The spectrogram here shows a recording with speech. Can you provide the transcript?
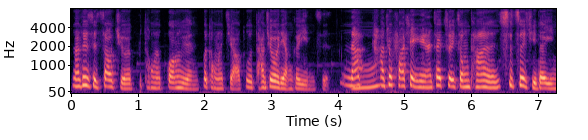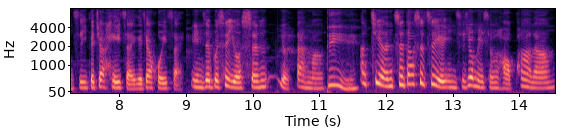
那日子照久了，不同的光源、不同的角度，他就有两个影子。那他就发现，原来在追踪他人是自己的影子，一个叫黑仔，一个叫灰仔。影子不是有生有淡吗？对。那既然知道是自己的影子，就没什么好怕的啊。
